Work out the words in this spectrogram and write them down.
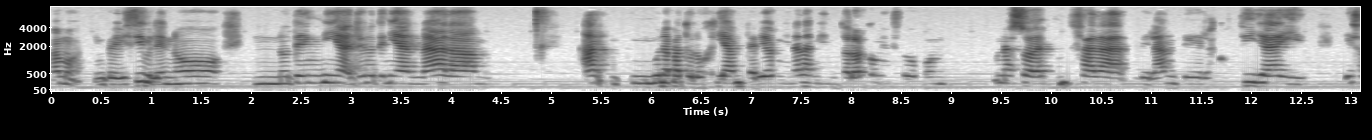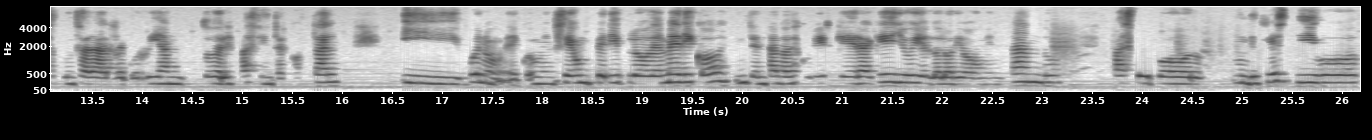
vamos, imprevisible, no, no tenía, yo no tenía nada, ninguna patología anterior ni nada, mi dolor comenzó con una suave punzada delante de las costillas y, esas punzadas recorrían todo el espacio intercostal y bueno, eh, comencé un periplo de médicos intentando descubrir qué era aquello y el dolor iba aumentando. Pasé por un digestivo,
